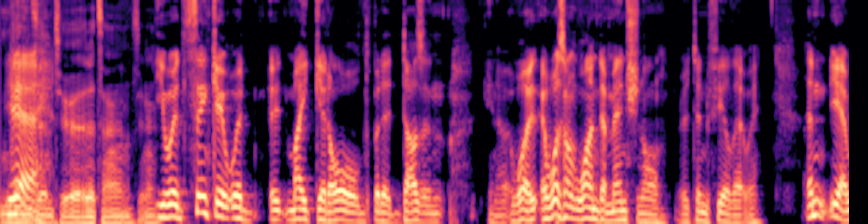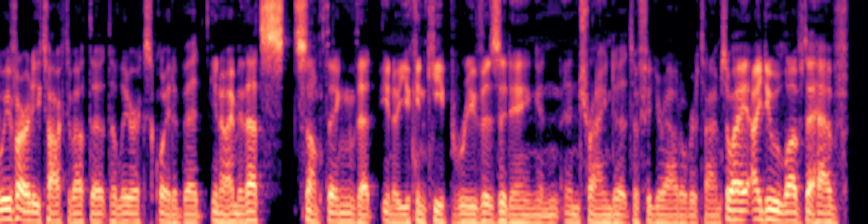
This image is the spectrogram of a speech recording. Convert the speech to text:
Yeah. into it at times. You know, you would think it would it might get old, but it doesn't. You know, it was it wasn't one dimensional. Or it didn't feel that way. And yeah, we've already talked about the the lyrics quite a bit. You know, I mean that's something that you know you can keep revisiting and, and trying to, to figure out over time. So I, I do love to have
